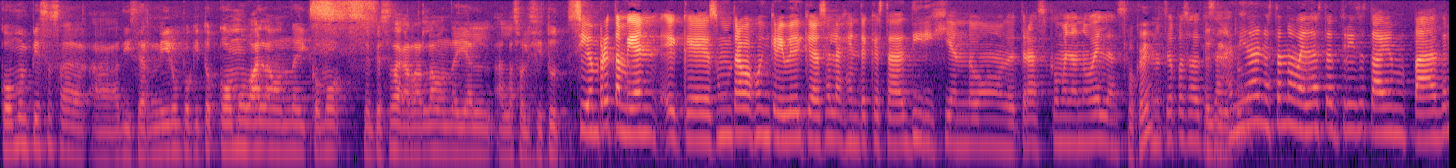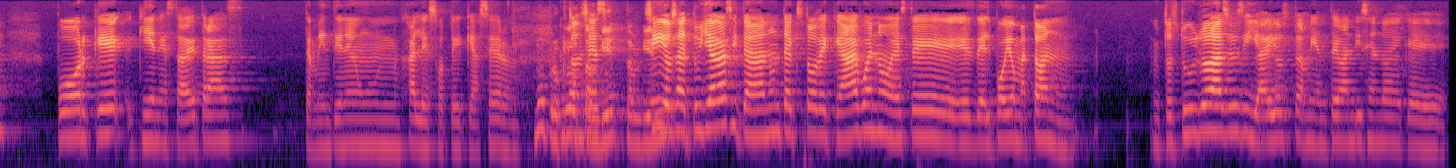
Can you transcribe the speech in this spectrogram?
¿cómo empiezas a, a discernir un poquito cómo va la onda y cómo empiezas a agarrar la onda y al- a la solicitud? Siempre también eh, que es un trabajo increíble que hace la gente que está dirigiendo detrás, como en las novelas. Ok. ¿No te ha pasado que ¿El dices, mira, en esta novela esta actriz está bien padre? Porque quien está detrás también tiene un jalezote que hacer. No, pero claro, también- también- Sí, o sea, tú llegas y te dan un texto de que, ah, bueno, este es del pollo matón. Entonces tú lo haces y ya ellos también te van diciendo de que,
